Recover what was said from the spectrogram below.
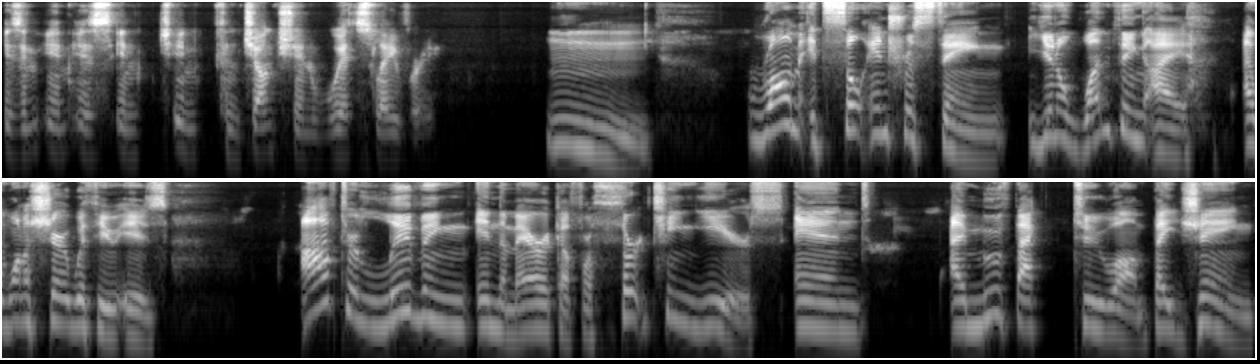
is in, in is in in conjunction with slavery. Hmm. Ram, it's so interesting. You know, one thing I I want to share with you is after living in America for 13 years and I moved back to um, Beijing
